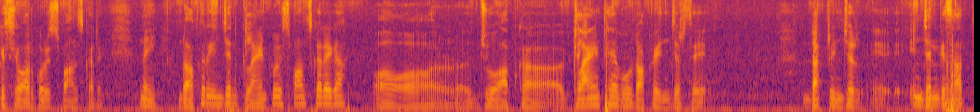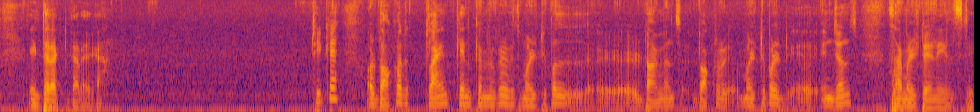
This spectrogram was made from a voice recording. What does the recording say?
किसी और को रिस्पांस करे। नहीं, डॉकर इंजन क्लाइंट को रिस्पांस करेगा और जो आपका क्लाइंट है वो डॉकर इंजन से डॉक्टर इंजन इंजन के साथ इंटरेक्ट करेगा। ठीक है? और Docker client can communicate with multiple daemons doctor multiple engine simultaneously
